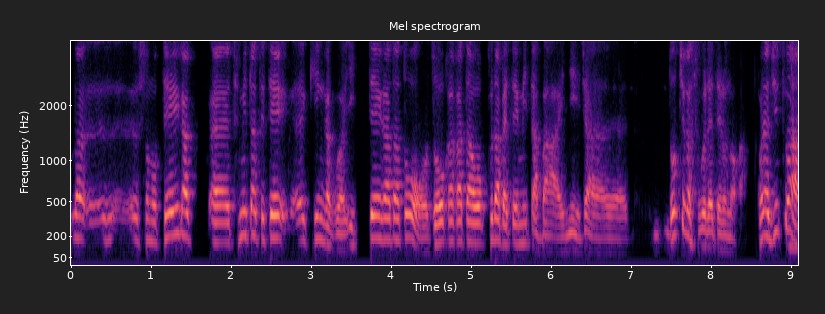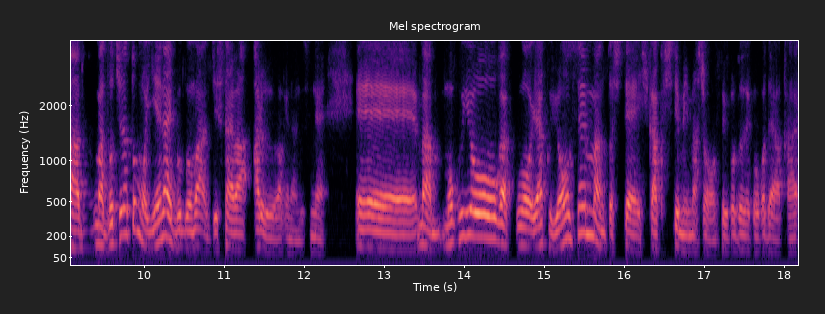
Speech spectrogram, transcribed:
まあ、その定額、えー積み立てて金額は一定型と増加型を比べてみた場合に、じゃあ、どっちが優れてるのか、これは実は、まあ、どちらとも言えない部分は実際はあるわけなんですね。えーまあ、目標額を約4000万として比較してみましょうということで、ここではか、えー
